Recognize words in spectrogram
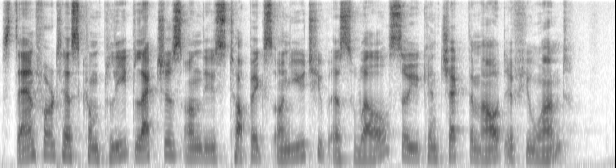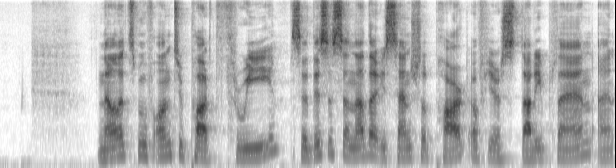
Stanford has complete lectures on these topics on YouTube as well, so you can check them out if you want. Now let's move on to part three. So this is another essential part of your study plan and,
